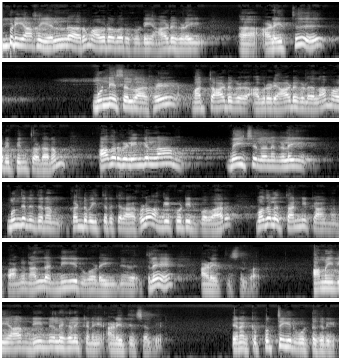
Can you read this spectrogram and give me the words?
இப்படியாக எல்லாரும் அவரவர்களுடைய ஆடுகளை அழைத்து முன்னே செல்வார்கள். மற்ற ஆடுகள் அவருடைய ஆடுகள் எல்லாம் அவரை பின்தொடரும். அவர்கள் எங்கெல்லாம் மேய்ச்சல் நிலங்களை முந்தின தினம் கண்டு வைத்திருக்கிறார்களோ அங்கே கூட்டிட்டு போவார். முதல்ல தண்ணி காமிப்பாங்க. நல்ல நீர் ஓடை நிலத்திலே அழைத்து செல்வார். அமைதியார் நீர்நிலைகளுக்கு என்னை அழைத்து செல்வீர். எனக்கு புத்துயிர் ஊட்டுகிறீர்.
